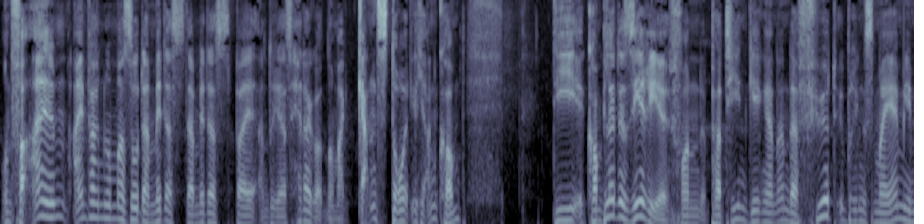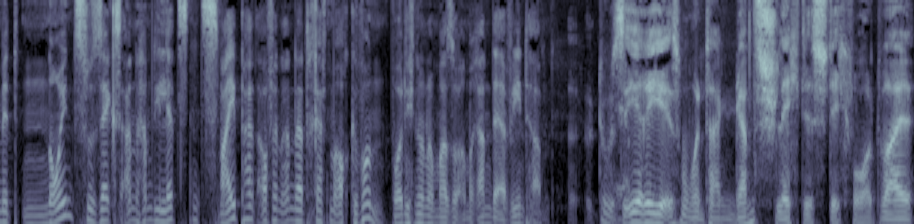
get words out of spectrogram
Und vor allem einfach nur mal so, damit das, damit das bei Andreas Heddergott nochmal ganz deutlich ankommt Die komplette Serie von Partien gegeneinander führt übrigens Miami mit 9 zu 6 an, haben die letzten zwei Part-Aufeinandertreffen auch gewonnen. Wollte ich nur noch mal so am Rande erwähnt haben. Du, Serie ist momentan ein ganz schlechtes Stichwort, weil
